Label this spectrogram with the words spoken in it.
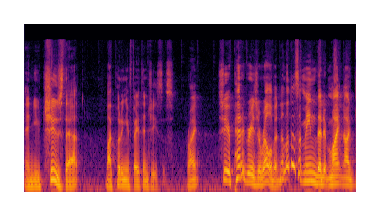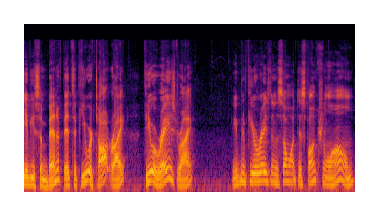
And you choose that by putting your faith in Jesus, right? So your pedigree is irrelevant. Now, that doesn't mean that it might not give you some benefits if you were taught right, if you were raised right, even if you were raised in a somewhat dysfunctional home.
